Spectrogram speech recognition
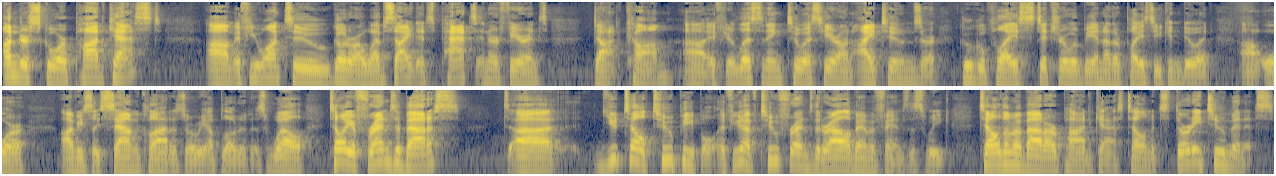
underscore podcast. Um, if you want to go to our website, it's patsinterference.com. Uh, if you're listening to us here on iTunes or Google Play, Stitcher would be another place you can do it, uh, or obviously SoundCloud is where we upload it as well. Tell your friends about us uh, you tell two people if you have two friends that are Alabama fans this week, tell them about our podcast. Tell them it's 32 minutes.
